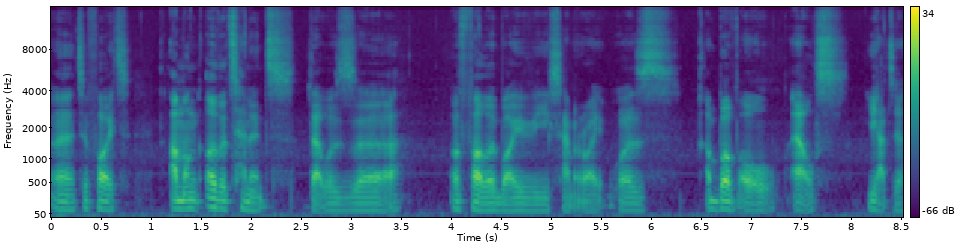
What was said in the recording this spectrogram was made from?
uh, to fight. Among other tenets that was uh, followed by the samurai was above all else you had to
